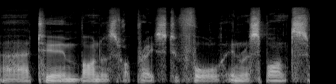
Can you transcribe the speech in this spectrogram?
uh, term bond or swap rates to fall in response.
